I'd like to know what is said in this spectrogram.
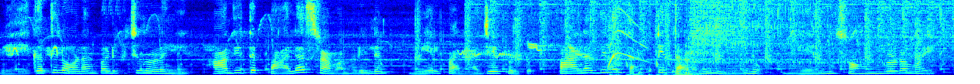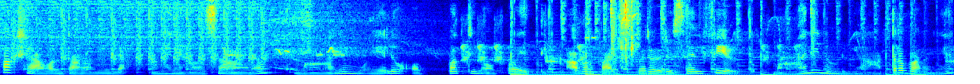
വേഗത്തിൽ ഓടാൻ പഠിപ്പിച്ചു തുടങ്ങി. ആദ്യത്തെ പല ശ്രമങ്ങളിലും മുയൽ പരാജയപ്പെട്ടു. പലതിലും തട്ടി തടഞ്ഞു വീണു. മുയലിന് സങ്കടമായി. പക്ഷെ അവൾ തളർന്നില്ല. അങ്ങനെ അവസാനം മാനും മുയലും ഒപ്പത്തിനൊപ്പം എത്തി. അവർ പരസ്പരം ഒരു സെൽഫി എടുത്തു. മാനിനോട് യാത്ര പറഞ്ഞ്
